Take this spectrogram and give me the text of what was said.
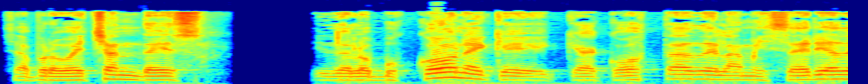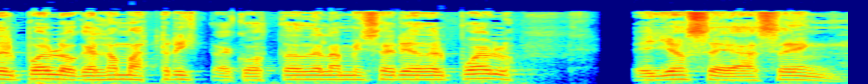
se aprovechan de eso. Y de los buscones que, que a costa de la miseria del pueblo, que es lo más triste, a costa de la miseria del pueblo, ellos se hacen,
